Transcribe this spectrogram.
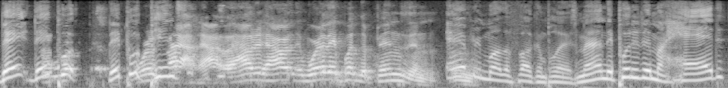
They they put they put Where's pins that? How, how did how? Where are they putting the pins in? every motherfucking place, man. They put it in my head,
